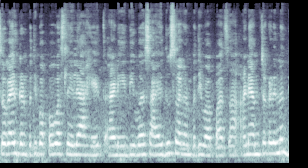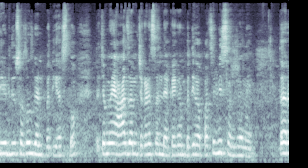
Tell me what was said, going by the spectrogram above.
so guys Ganpati Bappa बसलेले आहेत आणि दिवस आहे दुसरा गणपती बाप्पाचा आणि आमच्याकडे ना दीड दिवसाचाच गणपती असतो. त्याच्यामुळे आज आमच्याकडे संध्याकाळी गणपती बाप्पाचं विसर्जन आहे. तर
